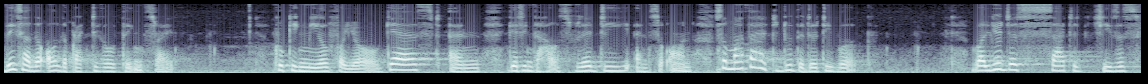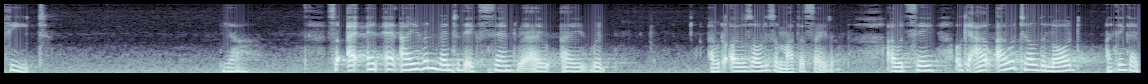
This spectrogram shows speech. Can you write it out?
These are the, all the practical things, right? Cooking meal for your guest and getting the house ready and so on. So Martha had to do the dirty work. while you just sat at Jesus' feet. Yeah. So I and, and I even went to the extent where I, I would I would I was always on Martha's side. I would say, okay, I, I would tell the Lord, I think I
